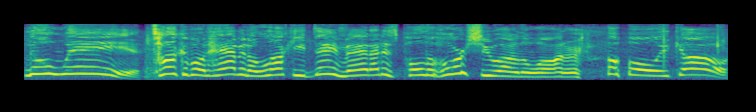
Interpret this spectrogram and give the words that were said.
No way! Talk about having a lucky day, man. I just pulled a horseshoe out of the water. Holy cow.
